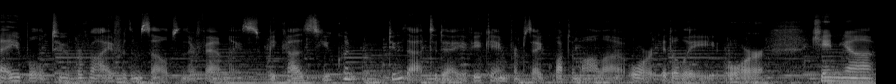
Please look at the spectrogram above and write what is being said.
able to provide for themselves and their families, because you couldn't do that today if you came from, say, Guatemala or Italy or Kenya,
